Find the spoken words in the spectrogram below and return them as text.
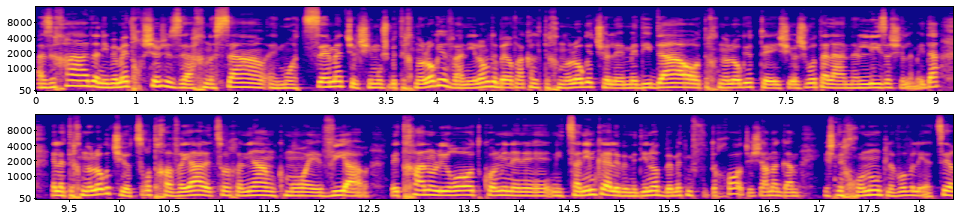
אז אחד, אני באמת חושבת שזו הכנסה אה, מועצמת של שימוש בטכנולוגיה, ואני לא מדברת רק על טכנולוגיות של אה, מדידה או טכנולוגיות אה, שיושבות על האנליזה של המידע, אלא טכנולוגיות שיוצרות חוויה לצורך העניין כמו VR. והתחלנו לראות כל מיני ניצנים כאלה במדינות באמת מפותחות, ששם גם יש נכונות לבוא ולייצר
